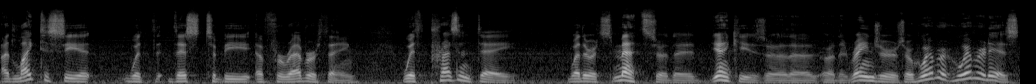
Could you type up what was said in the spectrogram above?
I'd like to see it with this to be a forever thing, with present day, whether it's Mets or the Yankees or the or the Rangers or whoever whoever it is,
